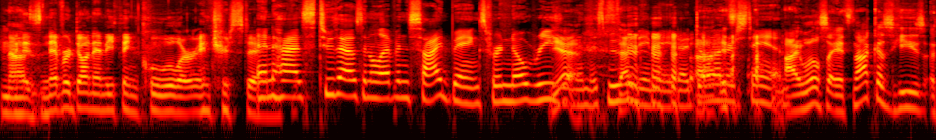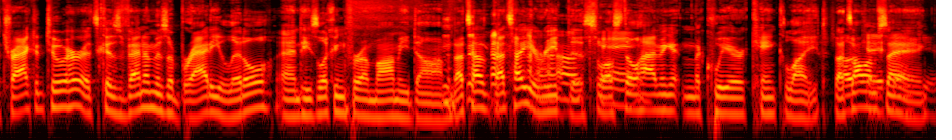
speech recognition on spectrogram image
No. and has never done anything cool or interesting. and has 2011 side bangs for no reason Yeah. in this movie That- they made. I don't Uh, understand. I will say it's not because he's attracted to her. It's because Venom is a bratty little, and he's looking for a mommy dom. That's how that's how you read this while still having it in the queer kink light. That's all I'm Okay, thank saying.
